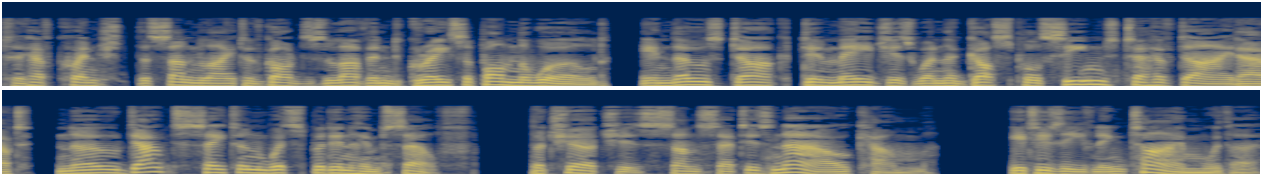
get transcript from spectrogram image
to have quenched the sunlight of God's love and grace upon the world, in those dark dim ages when the gospel seemed to have died out, no doubt Satan whispered in himself, The church's sunset is now come. It is evening time with her.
